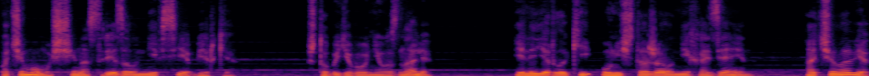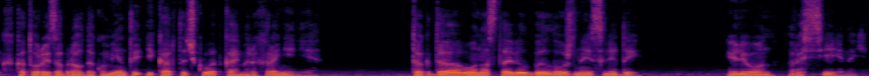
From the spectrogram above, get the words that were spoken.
Почему мужчина срезал не все бирки? Чтобы его не узнали? Или ярлыки уничтожал не хозяин, а человек, который забрал документы и карточку от камеры хранения? Тогда он оставил бы ложные следы. Или он рассеянный?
